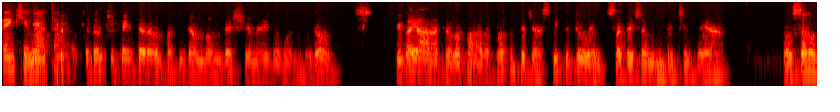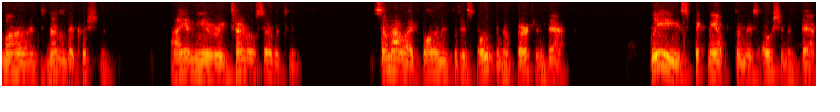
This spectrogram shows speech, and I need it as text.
Thank you, Mata. O son of Maharaj Nanda Krishna, I am your eternal servitude. Somehow I've fallen into this ocean of birth and death. Please pick me up from this ocean of death.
